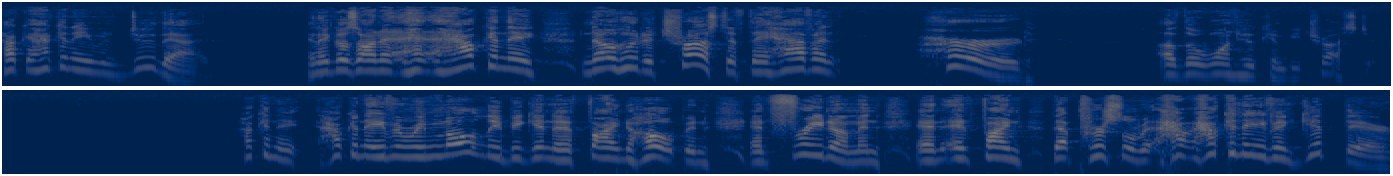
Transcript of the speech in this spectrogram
How, how can they even do that? And it goes on, how can they know who to trust if they haven't heard of the one who can be trusted? How can they, how can they even remotely begin to find hope and, and freedom and, and, and find that personal? How, how can they even get there?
